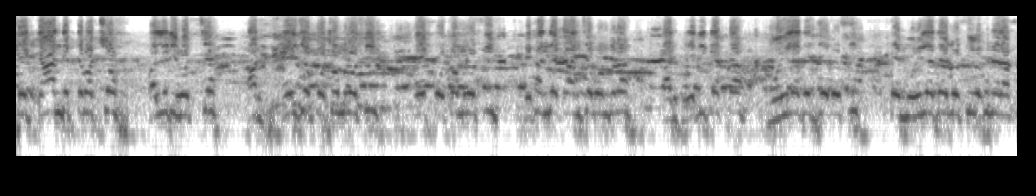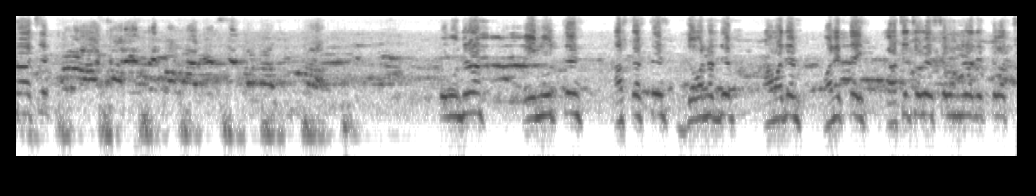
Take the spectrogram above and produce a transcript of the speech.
সেই টান দেখতে পাচ্ছ? অলরেডি হচ্ছে। আর এই যে প্রথম রশি এই প্রথম রশি এখান দিয়ে টানছে বন্ধুরা। আর এদিকে একটা মহিলাদের যে রশি সেই মহিলাদের রশি ওখানে রাখা আছে। তো বন্ধুরা, এই মুহূর্তে আস্তে আস্তে জগন্নাথ দেব আমাদের অনেকটাই কাছে চলে এসছে বন্ধুরা, দেখতে পাচ্ছ?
